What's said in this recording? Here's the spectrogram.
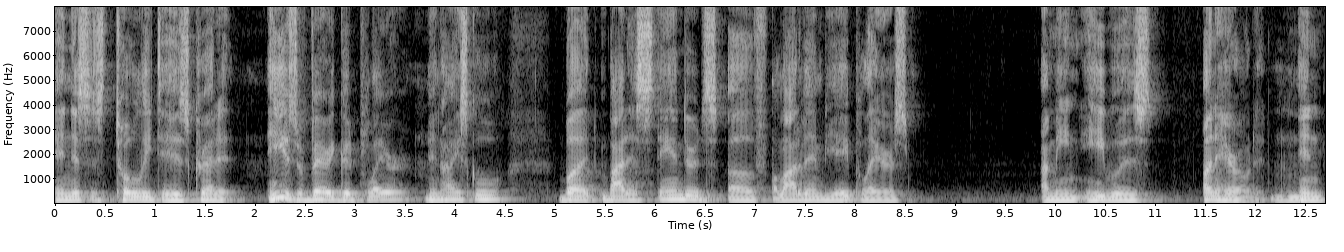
and this is totally to his credit he is a very good player in high school, but by the standards of a lot of NBA players, I mean, he was unheralded mm-hmm. and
